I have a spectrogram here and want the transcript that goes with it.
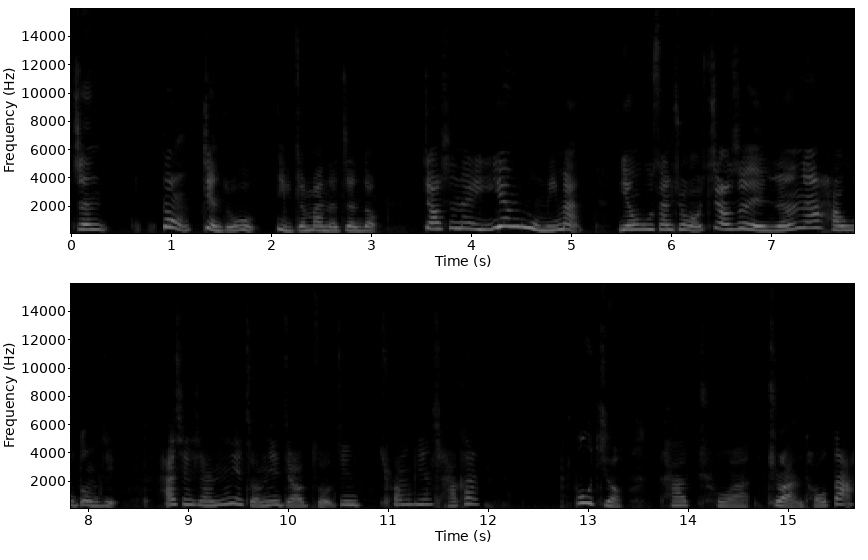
震动建筑物地震般的震动，教室内烟雾弥漫。烟雾散去后，教室里仍然毫无动静。哈欠侠蹑手蹑脚走进窗边查看。不久，他转转头大喊：“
